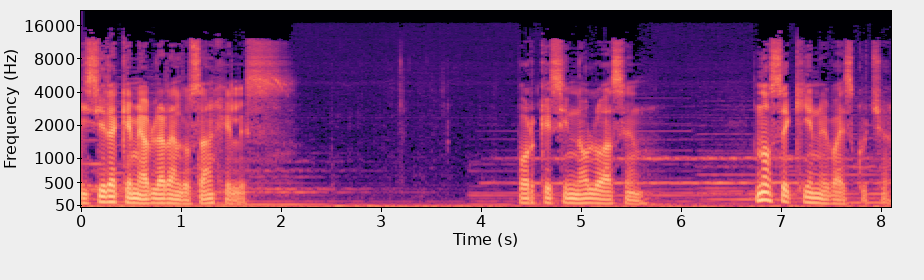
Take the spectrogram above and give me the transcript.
Quisiera que me hablaran los ángeles, porque si no lo hacen, no sé quién me va a escuchar.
